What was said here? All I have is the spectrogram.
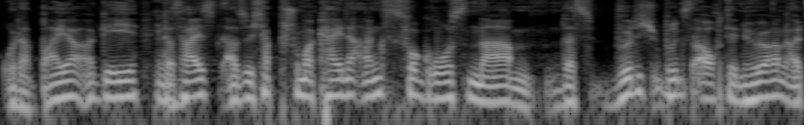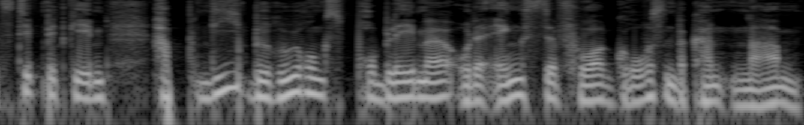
oder Bayer AG. Das heißt, also ich habe schon mal keine Angst vor großen Namen. Das würde ich übrigens auch den Hörern als Tipp mitgeben. Hab nie Berührungsprobleme oder Ängste vor großen bekannten Namen.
